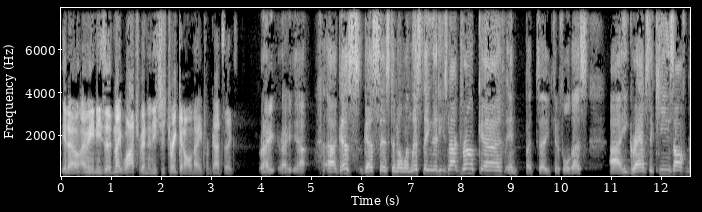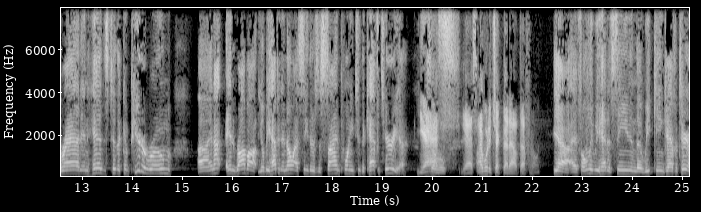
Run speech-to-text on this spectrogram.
You know, I mean, he's a night watchman and he's just drinking all night. For God's sakes. Right, right, yeah. Uh, Gus Gus says to no one listening that he's not drunk, uh, and but uh, you could have fooled us. Uh, he grabs the keys off Brad and heads to the computer room. Uh, and I, and Rob, uh, you'll be happy to know I see there's a sign pointing to the cafeteria. Yes, yes, I would have checked that out definitely. Yeah, if only we had a scene in the Wheat King cafeteria.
